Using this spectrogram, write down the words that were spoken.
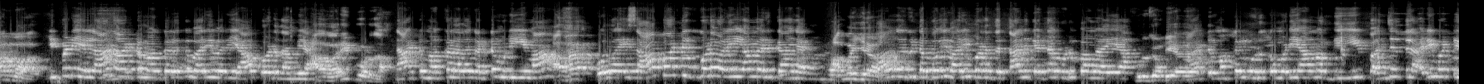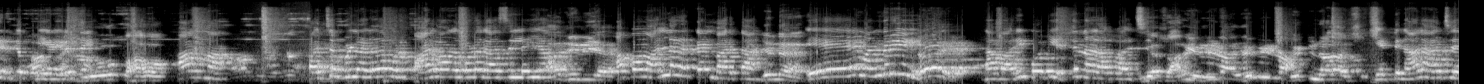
ஆமா. இப்படி எல்லாம் நாட்டு மக்களுக்கு வரி வரியா போடுதாமியா? ஆ, வரி போடுதான் நாட்டு மக்களால கட்ட முடியுமா. ஒரு வகை சாப்பாட்டுக்கு கூட வழி இல்லாம இருக்காங்க. அவங்க கிட்ட போய் வரி பணத்தை தானு கேட்டா கொடுப்பாங்க ஐயா. நாட்டு மக்கள் கொடுக்க முடியாம அப்படி பஞ்சத்துல அடிபட்டு இருக்கக்கூடிய நேரத்தில் ஆமா. பச்சை பிள்ளைதான் ஒரு பால் வாங்க கூட காசு இல்லையா? அப்ப வல்லரக்கன் பார்த்தான். என்ன? ஏ மந்திரி நான் வரி போட்டு எத்தனை நாள் ஆச்சு எட்டு நாள் ஆச்சு. எட்டு நாள் ஆச்சு.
